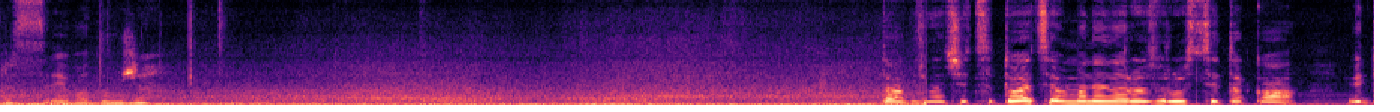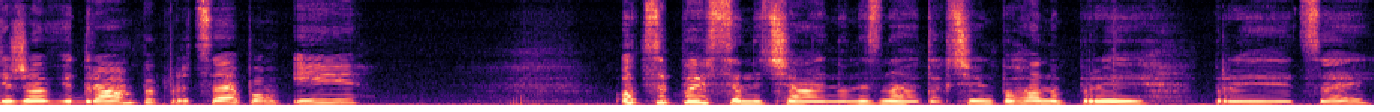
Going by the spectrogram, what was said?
Красиво дуже. Так, значить, ситуація в мене на розгрузці така. Від'їжджав від рампи прицепом і оцепився нечайно. Не знаю так, чи він погано при, при цей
